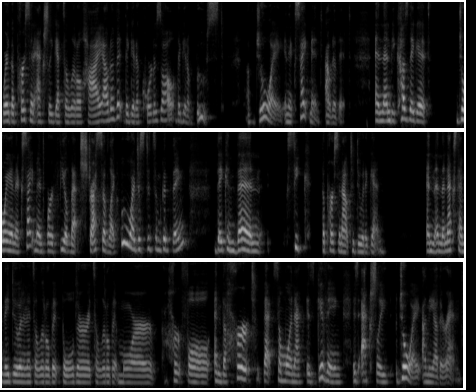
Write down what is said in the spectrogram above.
where the person actually gets a little high out of it. They get a cortisol, they get a boost of joy and excitement out of it. And then because they get joy and excitement or feel that stress of like, ooh, I just did some good thing, they can then seek the person out to do it again. And then the next time they do it and it's a little bit bolder, it's a little bit more hurtful. And the hurt that someone is giving is actually joy on the other end.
